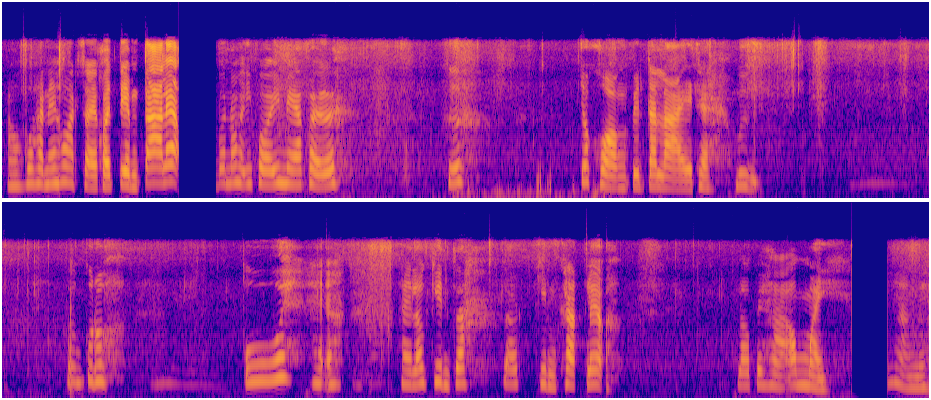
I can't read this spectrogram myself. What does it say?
เอาว่าในหอดใส่ข่อยเต็มตาแล้วบ่น้องอีพออีแม่ข่อยเอ้ยคือ เจ้าของเป็นตาลายแท้มึงเพิ่งกูดูโอ้ยให้อะให้เรากินจ้ะ เรากินคักแล้ว เราไปหาเอาใหม่ อย่างนี้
